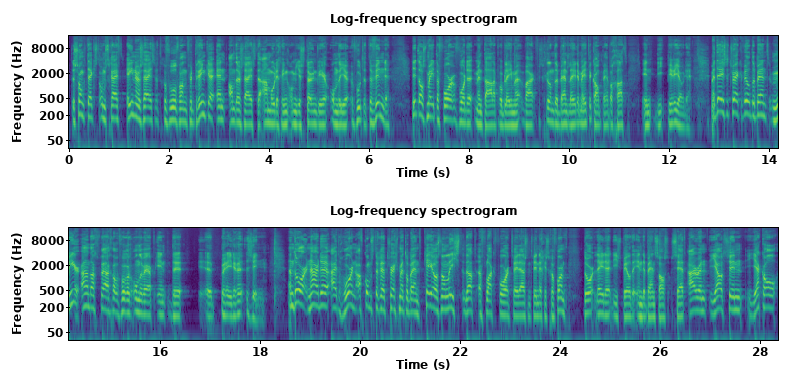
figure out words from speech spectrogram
De songtekst omschrijft enerzijds het gevoel van verdrinken... en anderzijds de aanmoediging om je steun weer onder je voeten te vinden. Dit als metafoor voor de mentale problemen... waar verschillende bandleden mee te kampen hebben gehad in die periode. Met deze track wil de band meer aandacht vragen voor het onderwerp in de uh, bredere zin. En door naar de uit Hoorn afkomstige trash metal band Chaos Unleashed... dat vlak voor 2020 is gevormd door leden die speelden in de bands zoals Sad Iron, Yautsin, Jackal,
